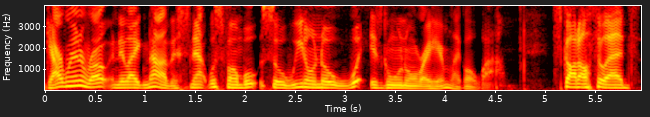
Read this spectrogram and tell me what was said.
Guy ran a route, and they're like, nah, the snap was fumbled, so we don't know what is going on right here. I'm like, oh wow. Scott also adds,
